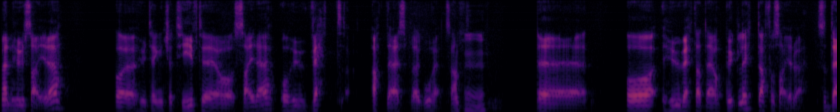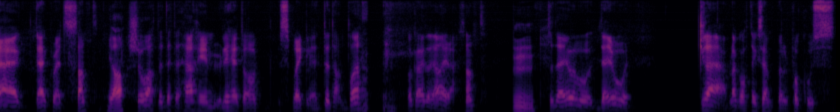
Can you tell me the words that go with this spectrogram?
Men hun sier det, og hun tar initiativ til å si det, og hun vet at det sprer godhet, sant? Mm. Eh, og hun vet at det er oppbyggelig, derfor sier du det. Så det er, det er creds, sant? Ja. Se at dette her har en mulighet til å spre glede til andre, og hva er det gjør i det, sant? Mm. Så det er jo, det er jo et grævla godt eksempel på hvordan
